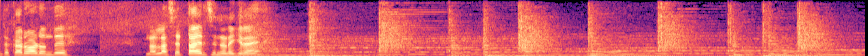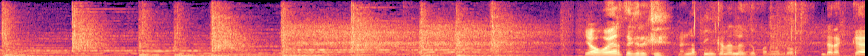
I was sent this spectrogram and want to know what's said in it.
இந்த கருவாடு வந்து நல்லா செட் ஆயிடுச்சுன்னு நினைக்கிறேன். ஏன் உயரத்துக்கு இருக்கு. நல்ல பிங்க் கலர்ல இருக்க பாருங்க ப்ரோ இந்த ரெக்கை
